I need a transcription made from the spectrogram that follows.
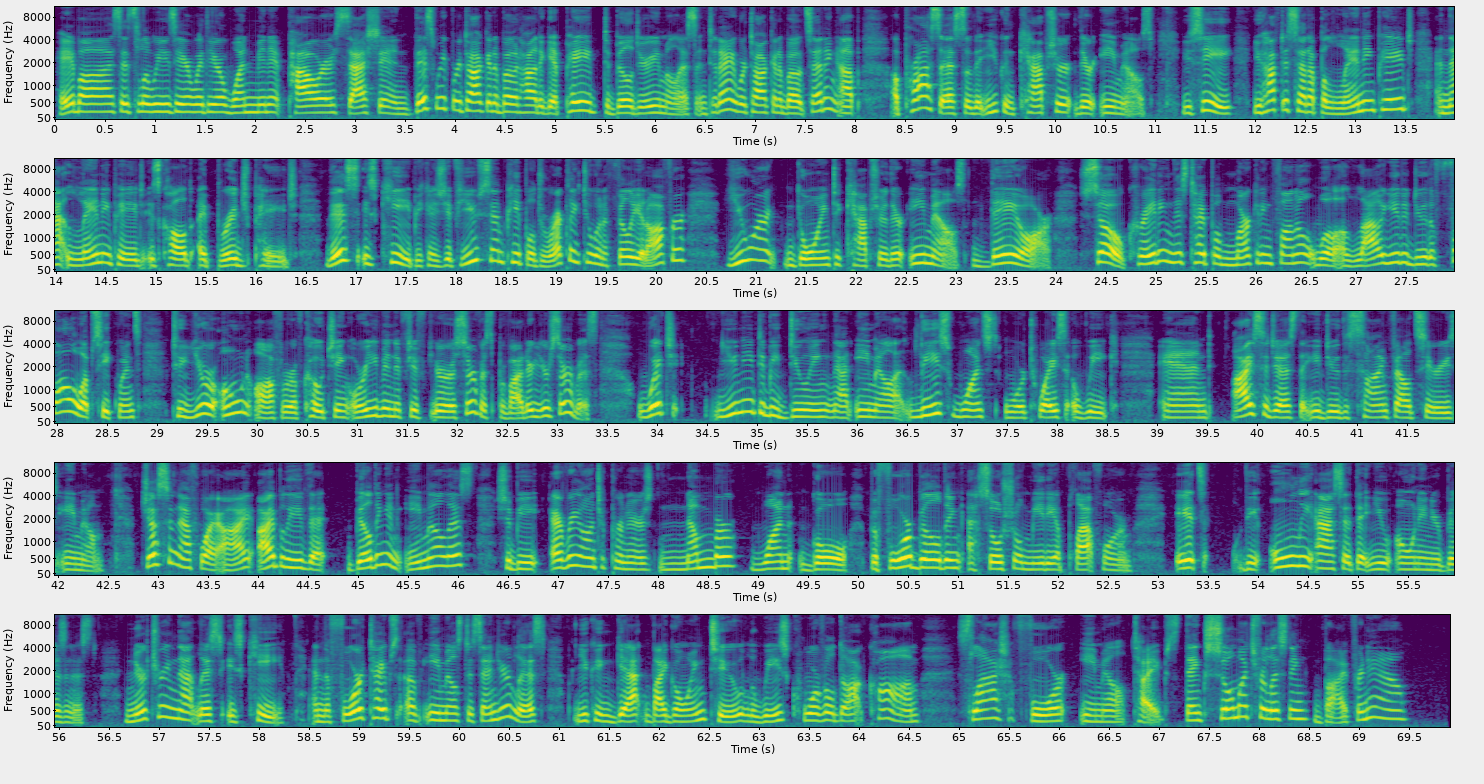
Hey boss, it's Louise here with your one minute power session. This week we're talking about how to get paid to build your email list. And today we're talking about setting up a process so that you can capture their emails. You see, you have to set up a landing page, and that landing page is called a bridge page. This is key because if you send people directly to an affiliate offer, you aren't going to capture their emails. They are. So, creating this type of marketing funnel will allow you to do the follow up sequence to your own offer of coaching, or even if you're a service provider, your service, which you need to be doing that email at least once or twice a week. And I suggest that you do the Seinfeld series email. Just an FYI, I believe that building an email list should be every entrepreneur's number one goal before building a social media platform. It's the only asset that you own in your business. Nurturing that list is key. And the four types of emails to send your list you can get by going to louisecorville.com slash four email types. Thanks so much for listening. Bye for now.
